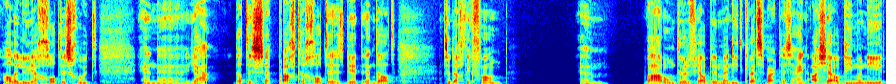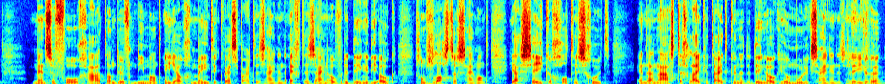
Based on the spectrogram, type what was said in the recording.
halleluja, God is goed. En eh, ja, dat is eh, prachtig, God is dit en dat. En toen dacht ik van, ehm, waarom durf jij op dit moment niet kwetsbaar te zijn? Als jij op die manier mensen voorgaat, dan durft niemand in jouw gemeente kwetsbaar te zijn en echt te zijn over de dingen die ook soms lastig zijn. Want ja, zeker, God is goed. En daarnaast tegelijkertijd kunnen de dingen ook heel moeilijk zijn in het Zeker. leven.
